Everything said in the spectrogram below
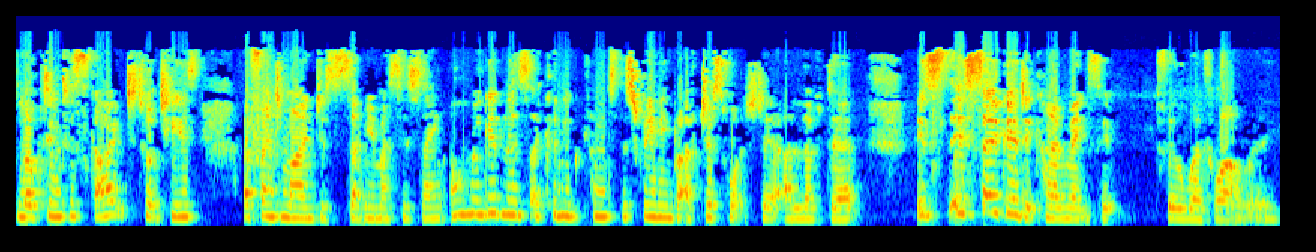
logged into Skype to talk to you, a friend of mine just sent me a message saying, "Oh my goodness, I couldn't come to the screening, but I've just watched it. I loved it. It's it's so good. It kind of makes it feel worthwhile, really."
